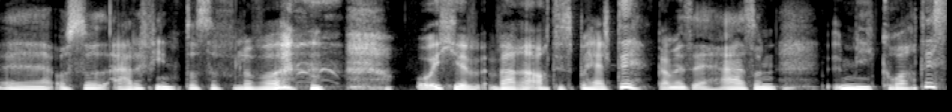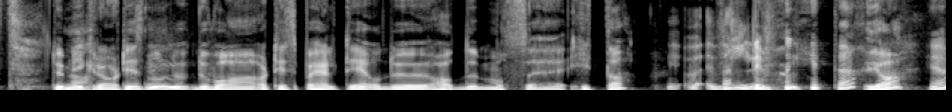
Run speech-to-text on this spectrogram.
Eh, og så er det fint også å få lov å, å ikke være artist på heltid, kan vi si. Jeg er sånn mikroartist. Du er mikroartist. nå. Du, du var artist på heltid, og du hadde masse hiter. Veldig mange hiter. Ja, Ja.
